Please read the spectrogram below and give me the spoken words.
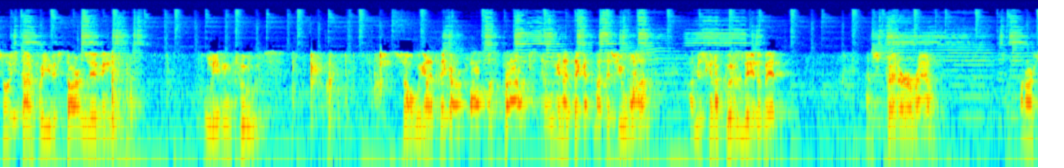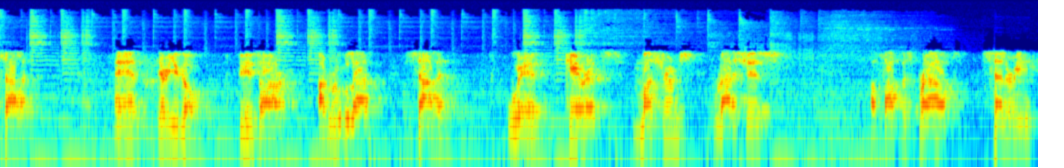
So it's time for you to start living, living foods. So we're gonna take our alfalfa sprouts and we're gonna take as much as you want. I'm just gonna put a little bit and spread it around on our salad. And there you go. This is our arugula salad with carrots, mushrooms, radishes, alfalfa sprouts, celery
